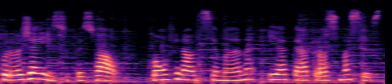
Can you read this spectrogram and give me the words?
Por hoje é isso, pessoal. Bom final de semana e até a próxima sexta.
